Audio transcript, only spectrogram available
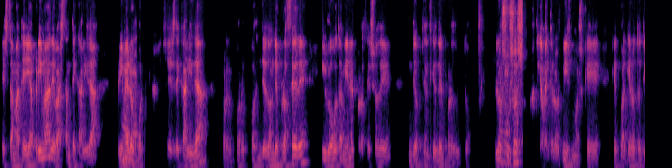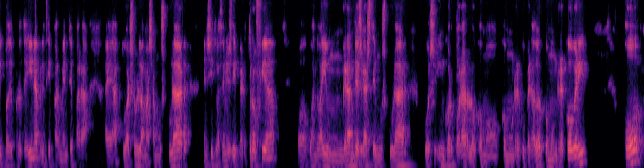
esta materia prima de bastante calidad. Primero porque es de calidad, de dónde procede y luego también el proceso de, obtención del producto. Los usos son prácticamente los mismos que, cualquier otro tipo de proteína, principalmente para eh, actuar sobre la masa muscular en situaciones de hipertrofia o cuando hay un gran desgaste muscular, pues incorporarlo como, como un recuperador, como un recovery, o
